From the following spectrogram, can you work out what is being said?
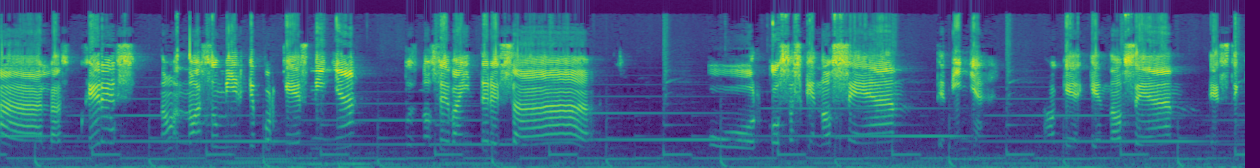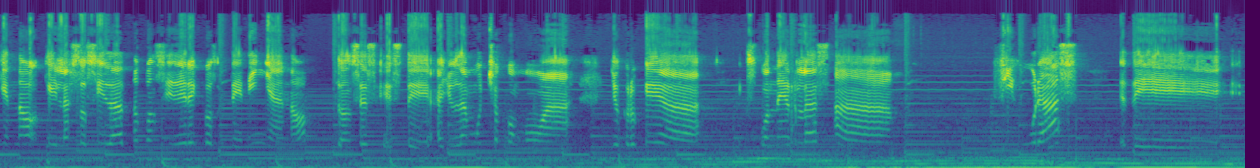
a las mujeres, ¿no? No asumir que porque es niña, pues no se va a interesar por cosas que no sean de niña, ¿no? Que, que no sean, este, que no, que la sociedad no considere de niña, ¿no? Entonces, este, ayuda mucho como a, yo creo que a exponerlas a figuras de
